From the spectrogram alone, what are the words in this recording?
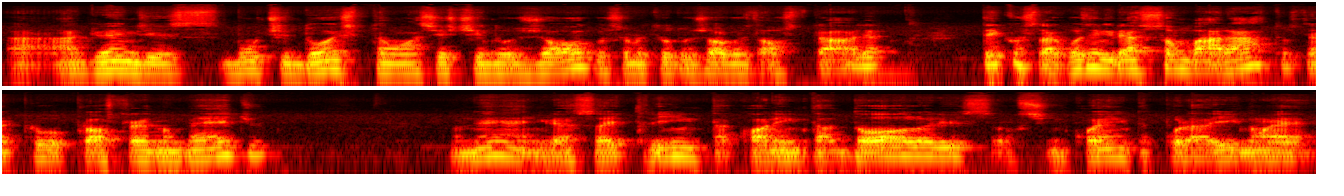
a, a grandes multidões que estão assistindo os jogos, sobretudo os jogos da Austrália, tem que considerar os ingressos são baratos né, para o australiano médio. Né? Ingresso aí 30, 40 dólares, ou 50 por aí, não é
